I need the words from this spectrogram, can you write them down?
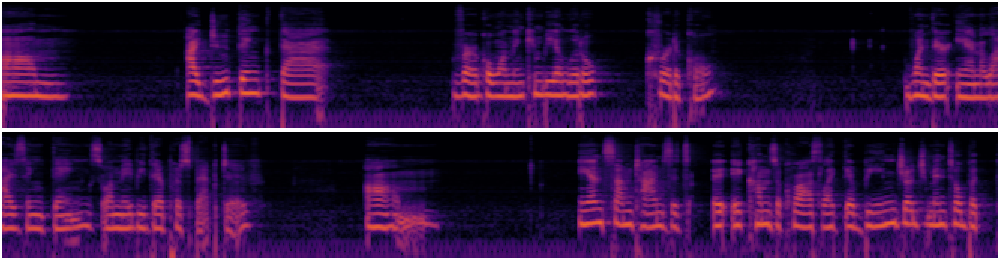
Um, I do think that Virgo women can be a little critical when they're analyzing things or maybe their perspective. Um, and sometimes it's it, it comes across like they're being judgmental, but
